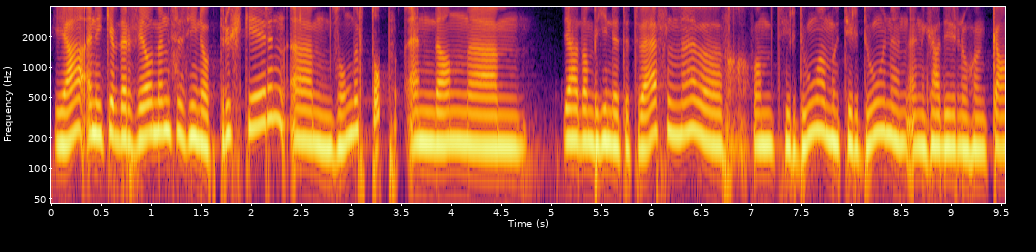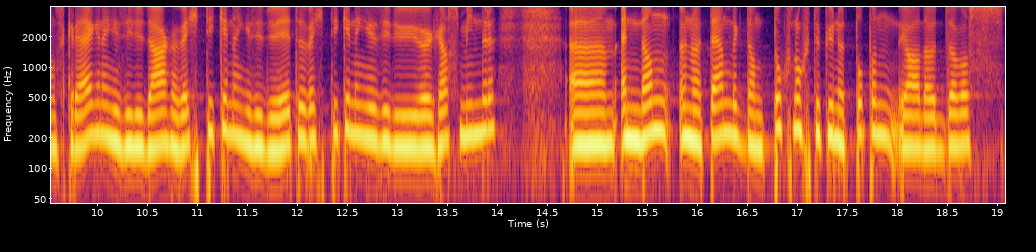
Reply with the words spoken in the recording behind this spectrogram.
ja, en ik heb daar veel mensen zien op terugkeren ehm, zonder top. En dan, ehm ja, dan begin je te twijfelen. Hè. Wat, wat moet hier doen? Wat moet hier doen? En, en gaat hier nog een kans krijgen? En je ziet je dagen wegtikken en je ziet je eten wegtikken en je ziet je eh, gas minderen. Ehm, en dan en uiteindelijk dan toch nog te kunnen toppen, ja, dat, dat was...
